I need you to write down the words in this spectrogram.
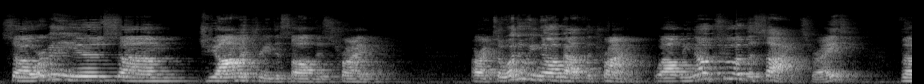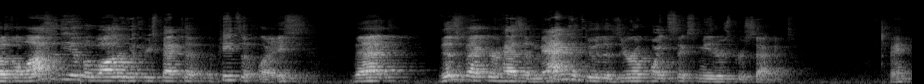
So we're going to use some geometry to solve this triangle. All right, so what do we know about the triangle? Well, we know two of the sides, right? The velocity of the water with respect to the pizza place, that this vector has a magnitude of 0.6 meters per second. Okay?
